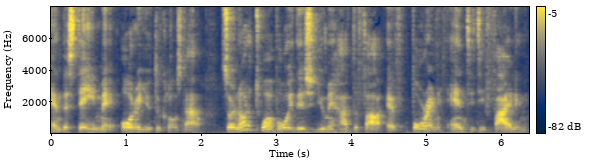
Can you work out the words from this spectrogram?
and the state may order you to close down. So in order to avoid this, you may have to file a foreign entity filing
